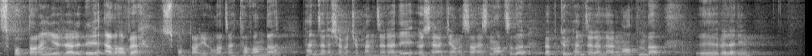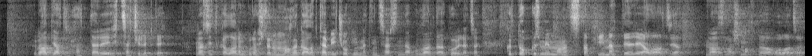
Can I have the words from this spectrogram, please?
spotların yerləridir. Əlavə spotlar yığılacaq tavanda. Pəncərə şəbəkə pəncərədir. Öz həyətyanı sahəsinə açılır və bütün pəncərələrin altında e, belə deyim, radiator xəttləri çəkilibdir. Rozetkaların quraşdırılmağı qalıb. Təbii ki, o qiymətin içərisində bunlar da qoyulacaq. 49 min manat stat qiymətdir. Real alıcıya razılaşmaq da olacaq.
